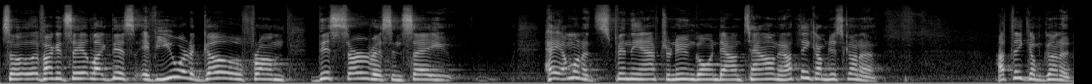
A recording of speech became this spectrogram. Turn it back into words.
So, if I could say it like this if you were to go from this service and say, hey, I'm gonna spend the afternoon going downtown, and I think I'm just gonna, I think I'm gonna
